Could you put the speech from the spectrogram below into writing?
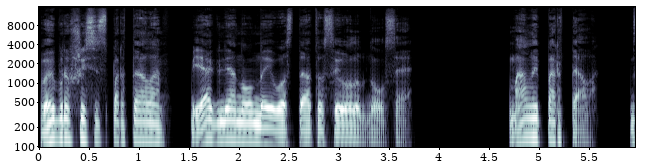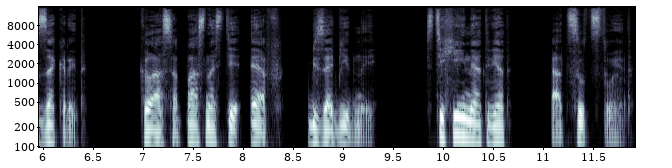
Выбравшись из портала, я глянул на его статус и улыбнулся. Малый портал. Закрыт. Класс опасности F. Безобидный. Стихийный ответ отсутствует.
